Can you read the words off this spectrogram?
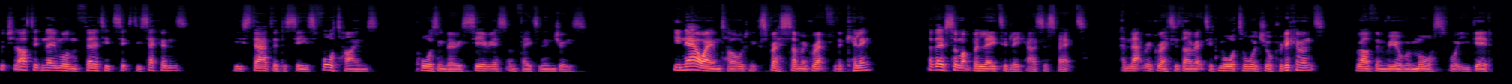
which lasted no more than 30 to 60 seconds, you stabbed the deceased four times, causing very serious and fatal injuries. You now, I am told, express some regret for the killing, although somewhat belatedly, I suspect, and that regret is directed more towards your predicament rather than real remorse for what you did.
